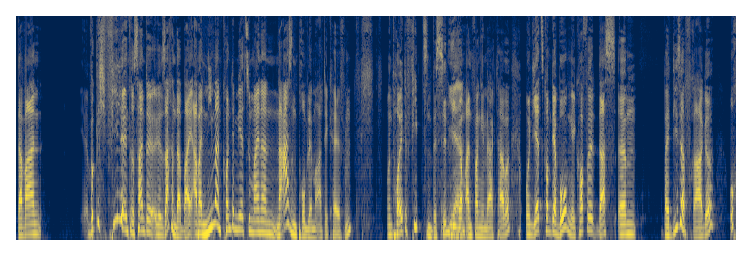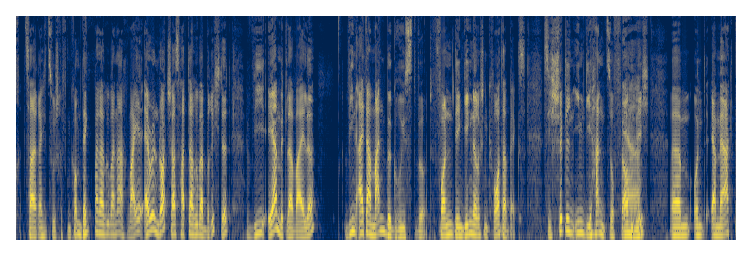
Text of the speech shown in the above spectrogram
Da waren wirklich viele interessante äh, Sachen dabei, aber niemand konnte mir zu meiner Nasenproblematik helfen. Und heute fiebt's ein bisschen, wie Ja. ich am Anfang gemerkt habe. Und jetzt kommt der Bogen. Ich hoffe, dass ähm, bei dieser Frage auch zahlreiche Zuschriften kommen. Denkt mal darüber nach, weil Aaron Rodgers hat darüber berichtet, wie er mittlerweile wie ein alter Mann begrüßt wird von den gegnerischen Quarterbacks. Sie schütteln ihm die Hand so förmlich ähm, und er merkt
